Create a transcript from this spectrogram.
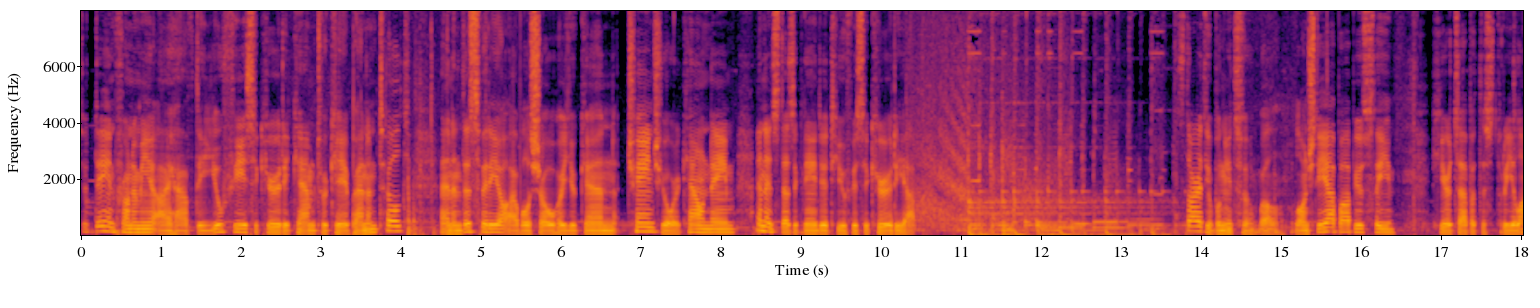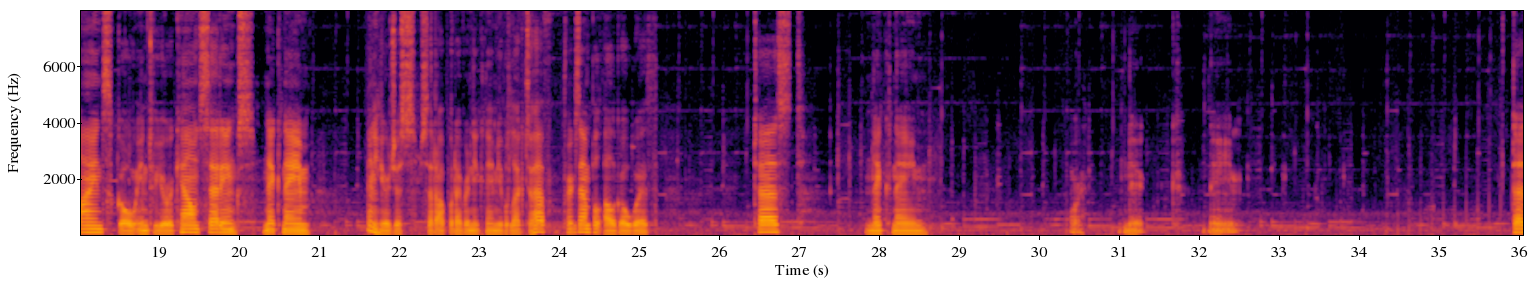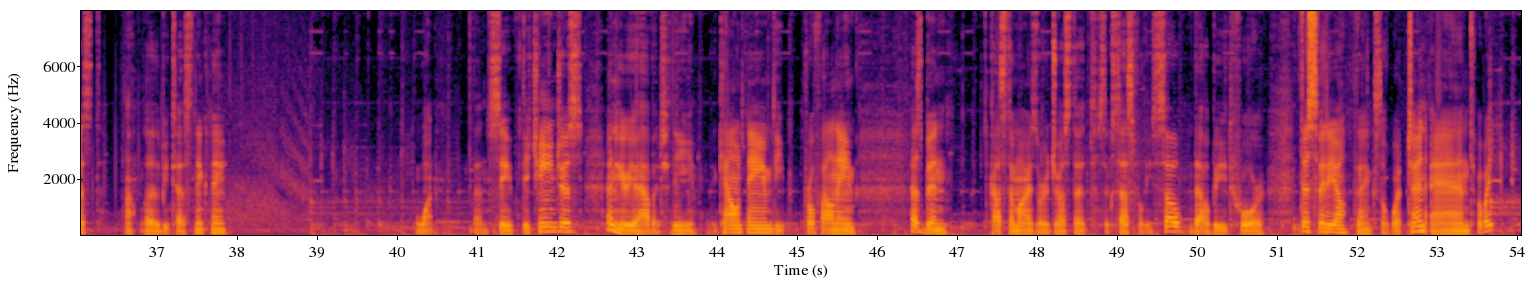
Today in front of me I have the Eufy Security Cam 2K Pan and Tilt and in this video I will show how you can change your account name and its designated Eufy Security app. Start you will need to, well, launch the app obviously. Here tap at these three lines, go into your account settings, nickname, and here just set up whatever nickname you would like to have. For example, I'll go with test nickname or nickname? Test. Ah, let it be test nickname. One. Then save the changes. And here you have it. The account name the profile name has been customized or adjusted successfully. So that'll be it for this video. Thanks for watching and bye bye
